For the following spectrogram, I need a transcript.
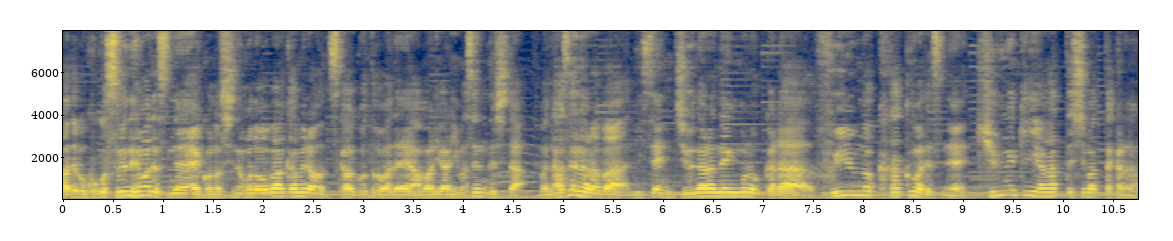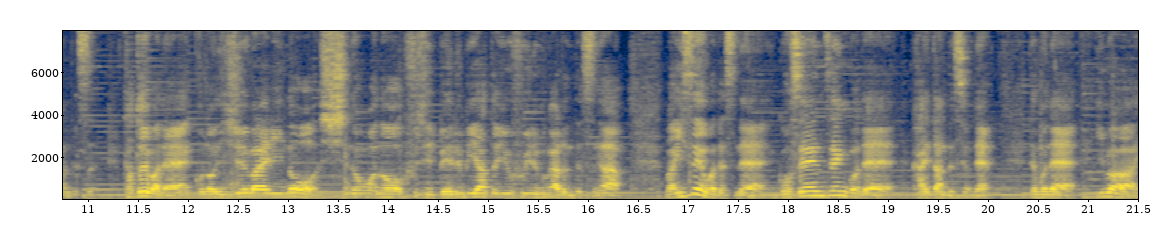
まあでもここ数年はですねこのシノゴの大判カメラを使うことはねあまりありませんでした、まあ、なぜならば2017年頃からフィルムの価格がですね急激に上がってしまったからなんです。例えばねこの20枚入りのシノゴの富士ベルビアというフィルムがあるんですが、まあ、以前はですね5000円前後で買えたんですよね。でもね今は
